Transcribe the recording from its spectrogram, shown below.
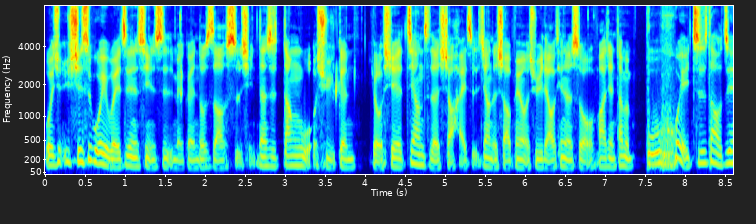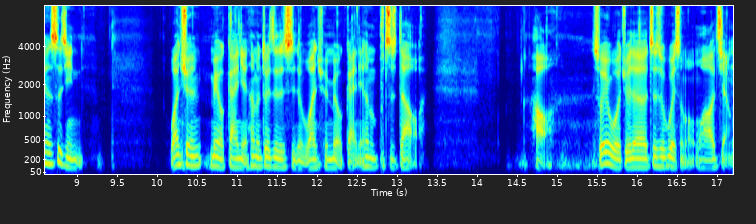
我其实我以为这件事情是每个人都知道的事情，但是当我去跟有些这样子的小孩子、这样的小朋友去聊天的时候，我发现他们不会知道这件事情，完全没有概念，他们对这件事情完全没有概念，他们不知道。好，所以我觉得这是为什么我要讲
